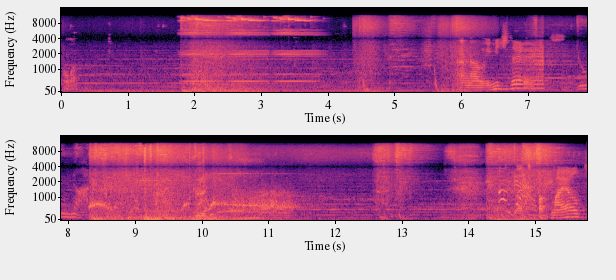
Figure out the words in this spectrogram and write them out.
Hold on. And now he's dead. Do not Let's pop my LD.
